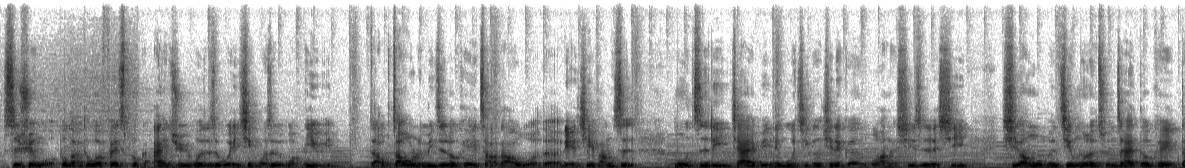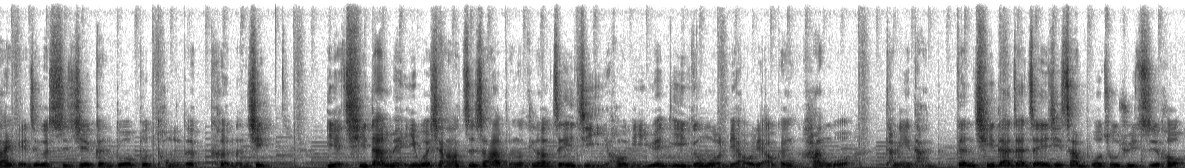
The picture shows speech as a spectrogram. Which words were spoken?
私讯我，不管通过 Facebook、IG 或者是微信或是网易云，找找我的名字都可以找到我的联系方式。木子李，甲乙丙丁戊己庚辛的庚，王羲之的羲。希望我们节目的存在都可以带给这个世界更多不同的可能性。也期待每一位想要自杀的朋友听到这一集以后，你愿意跟我聊一聊，跟和我谈一谈。更期待在这一集散播出去之后，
